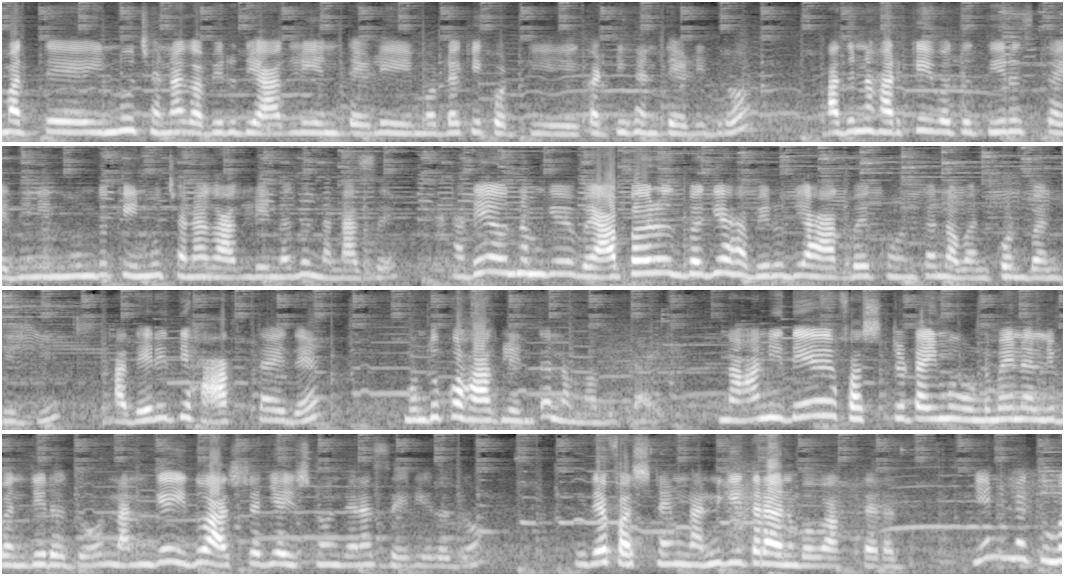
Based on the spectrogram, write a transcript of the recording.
ಮತ್ತು ಇನ್ನೂ ಚೆನ್ನಾಗಿ ಅಭಿವೃದ್ಧಿ ಆಗಲಿ ಅಂತೇಳಿ ಮೊಡ್ಲಕ್ಕಿ ಕೊಟ್ಟು, ಕಟ್ಟಿ ಅಂತ ಹೇಳಿದರು. ಅದನ್ನು ಹರಕೆ ಇವತ್ತು ತೀರಿಸ್ತಾ ಇದ್ದೀನಿ. ಇನ್ನು ಮುಂದಕ್ಕೆ ಇನ್ನೂ ಚೆನ್ನಾಗಿ ಅನ್ನೋದು ನನ್ನ ಆಸೆ. ಅದೇ ನಮಗೆ ವ್ಯಾಪಾರದ ಬಗ್ಗೆ ಅಭಿವೃದ್ಧಿ ಆಗಬೇಕು ಅಂತ ನಾವು ಅಂದ್ಕೊಂಡು ಬಂದಿದ್ವಿ. ಅದೇ ರೀತಿ ಆಗ್ತಾ ಇದೆ. ಮುಂದಕ್ಕೂ ಆಗಲಿ ಅಂತ ನಮ್ಮ ಅಭಿಪ್ರಾಯ. ಇದೇ ಫಸ್ಟ್ ಟೈಮ್ ಹುಣ್ಣಿಮೆನಲ್ಲಿ ಬಂದಿರೋದು. ನನಗೆ ಇದು ಆಶ್ಚರ್ಯ, ಇಷ್ಟೊಂದು ಜನ ಸೇರಿರೋದು. ಇದೇ ಫಸ್ಟ್ ಟೈಮ್ ನನಗೆ ಈ ಥರ ಅನುಭವ ಆಗ್ತಾ ಇರೋದು. ಏನಿಲ್ಲ, ತುಂಬ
